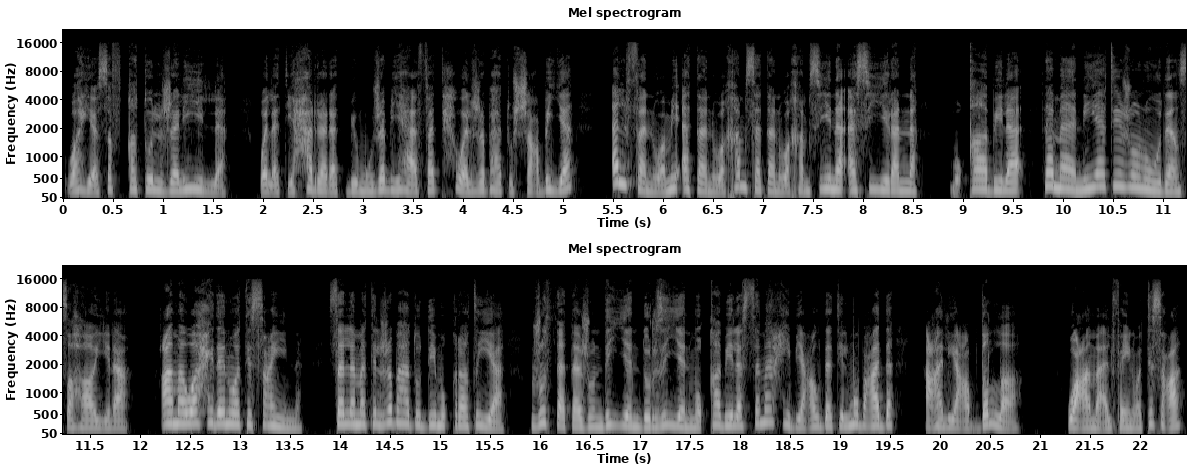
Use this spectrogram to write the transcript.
وهي صفقة الجليل والتي حررت بموجبها فتح والجبهة الشعبية 1155 أسيرا مقابل ثمانية جنود صهاينة. عام 91 سلمت الجبهة الديمقراطية جثة جندي درزي مقابل السماح بعودة المبعد علي عبد الله وعام 2009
